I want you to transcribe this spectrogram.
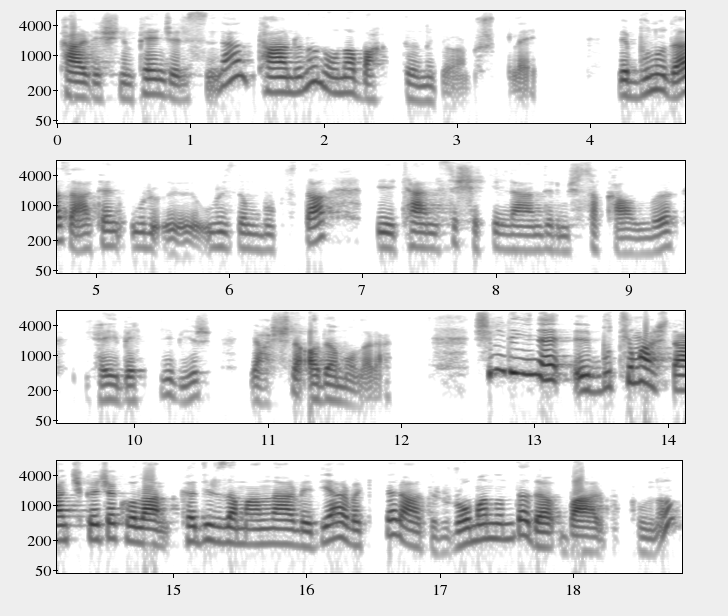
kardeşinin penceresinden Tanrı'nın ona baktığını görmüş Blake. Ve bunu da zaten Ur- Books'ta kendisi şekillendirmiş sakallı, heybetli bir yaşlı adam olarak. Şimdi yine bu Timaş'tan çıkacak olan Kadir Zamanlar ve Diğer Vakitler adlı romanında da var bu konu.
